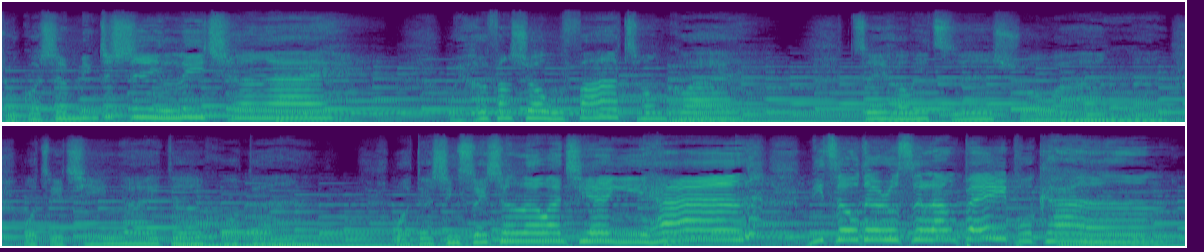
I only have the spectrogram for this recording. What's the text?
如果生命只是一粒尘埃，为何放手无法痛快？最后一次说晚安，我最亲爱的伙伴，我的心碎成了万千遗憾，你走得如此狼狈不堪。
